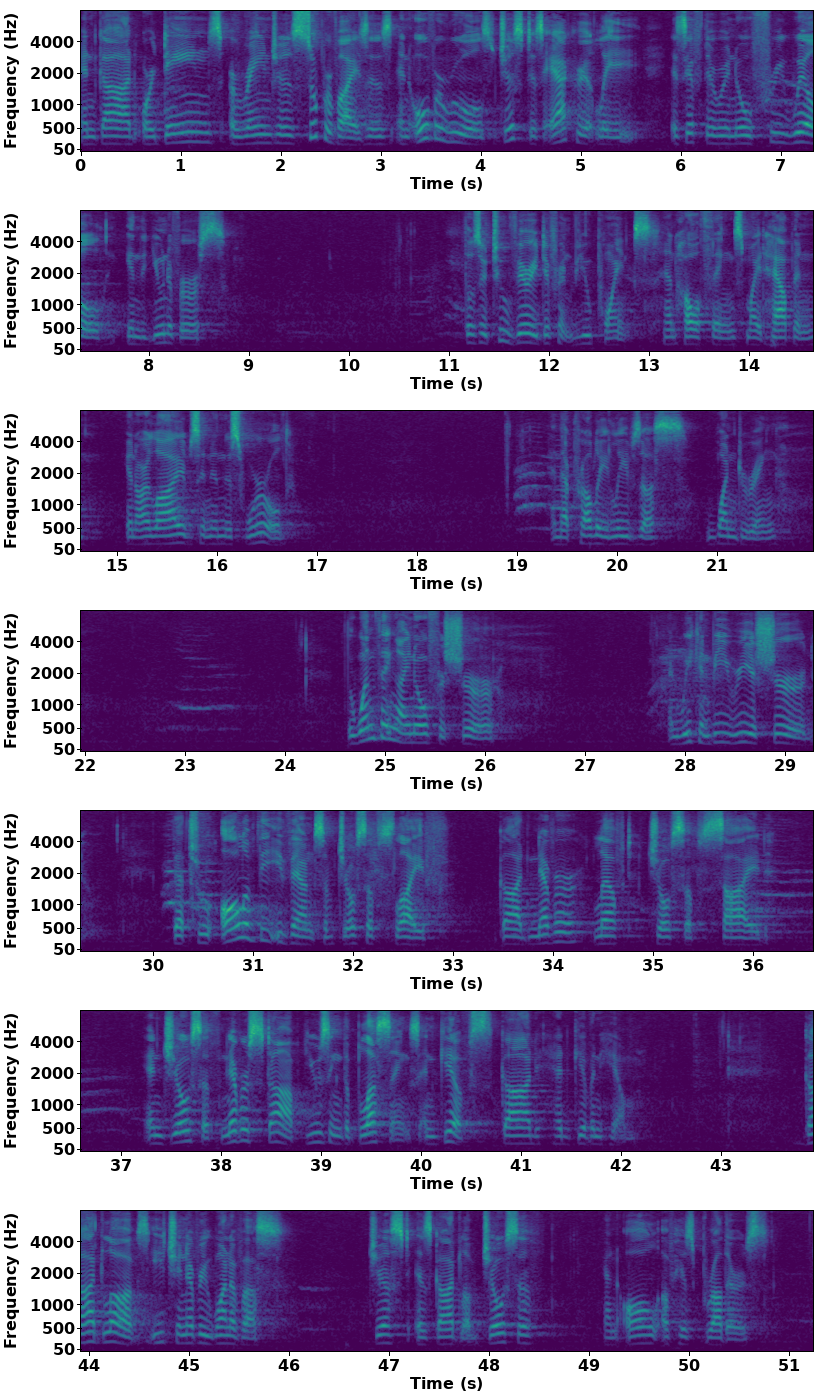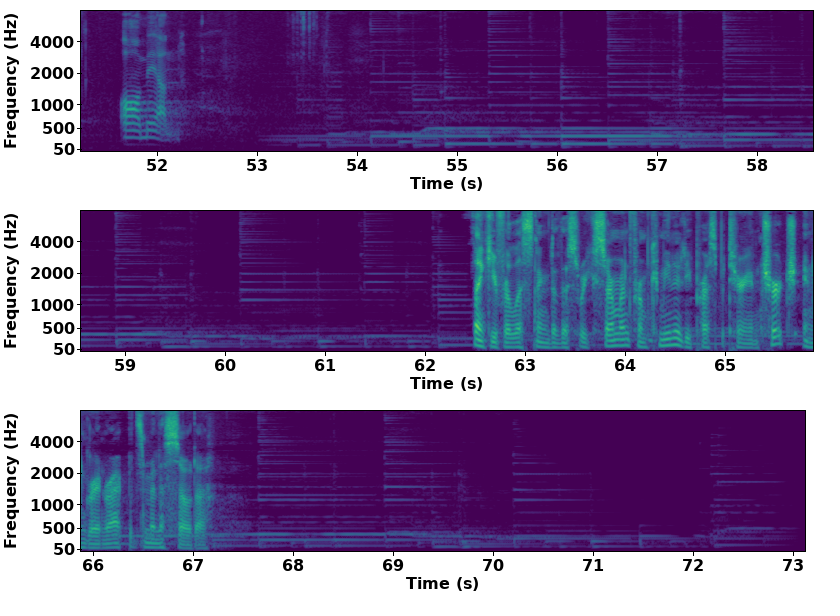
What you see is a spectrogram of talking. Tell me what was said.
And God ordains, arranges, supervises, and overrules just as accurately as if there were no free will in the universe. Those are two very different viewpoints and how things might happen in our lives and in this world. And that probably leaves us wondering. The one thing I know for sure, and we can be reassured, that through all of the events of Joseph's life, God never left Joseph's side and Joseph never stopped using the blessings and gifts God had given him. God loves each and every one of us, just as God loved Joseph and all of his brothers. Amen. Thank you for listening to this week's sermon from Community Presbyterian Church in Grand Rapids, Minnesota.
